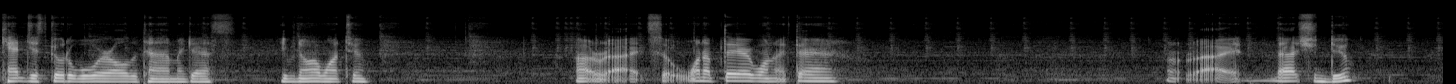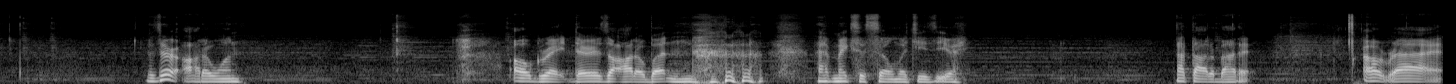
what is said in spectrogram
Can't just go to war all the time, I guess. Even though I want to. Alright, so one up there, one right there. Alright, that should do. Is there an auto one? Oh great, there is an auto button. that makes it so much easier. I thought about it. Alright,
